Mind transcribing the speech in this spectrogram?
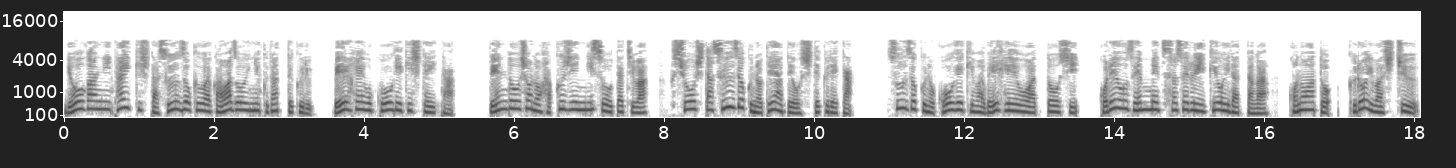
両岸に待機した数族は川沿いに下ってくる、米兵を攻撃していた。伝道所の白人理想たちは、負傷した数族の手当てをしてくれた。数族の攻撃は米兵を圧倒し、これを全滅させる勢いだったが、この後、黒い和支中、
